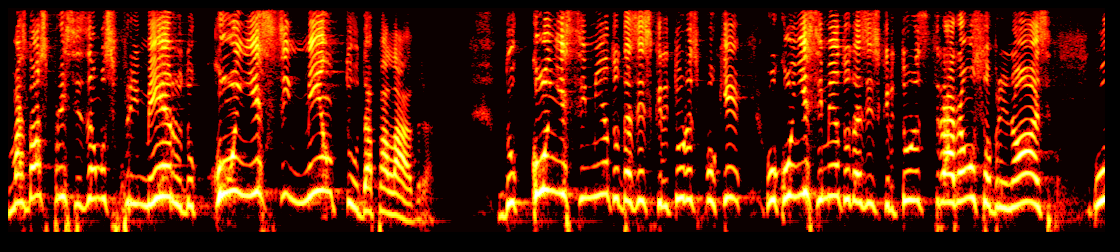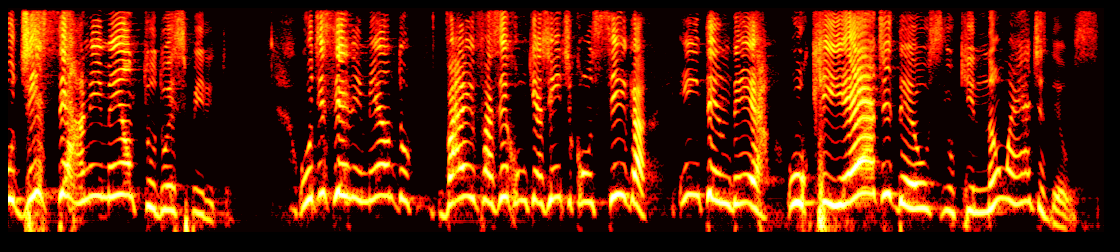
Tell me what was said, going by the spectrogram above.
Mas nós precisamos primeiro do conhecimento da palavra, do conhecimento das Escrituras, porque o conhecimento das Escrituras trarão sobre nós o discernimento do Espírito. O discernimento vai fazer com que a gente consiga entender o que é de Deus e o que não é de Deus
